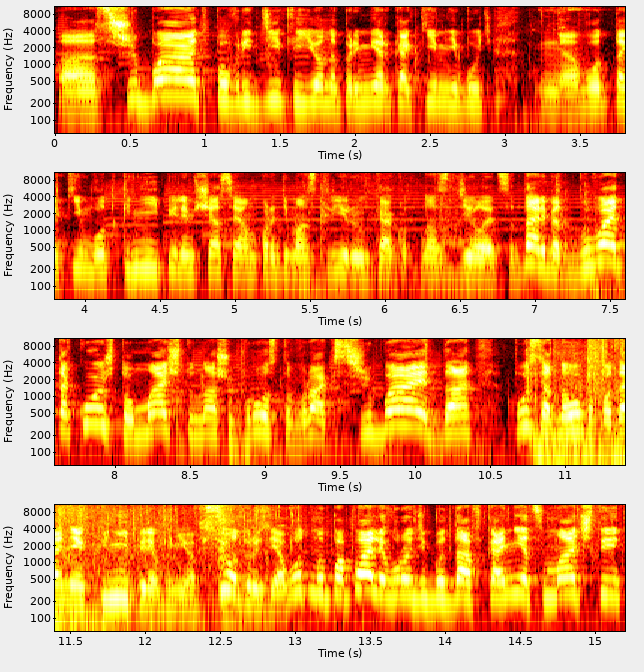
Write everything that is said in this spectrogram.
а, сшибают, повредив ее, например, каким-нибудь а, вот таким вот книпелем. Сейчас я вам продемонстрирую демонстрирую, как вот у нас делается. Да, ребят, бывает такое, что мачту нашу просто враг сшибает, да, после одного попадания книпелем в нее. Все, друзья, вот мы попали вроде бы, да, в конец мачты,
